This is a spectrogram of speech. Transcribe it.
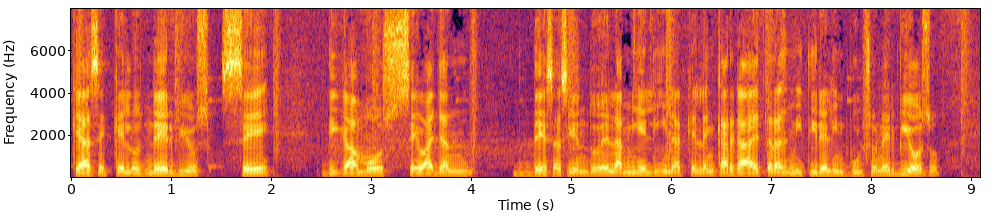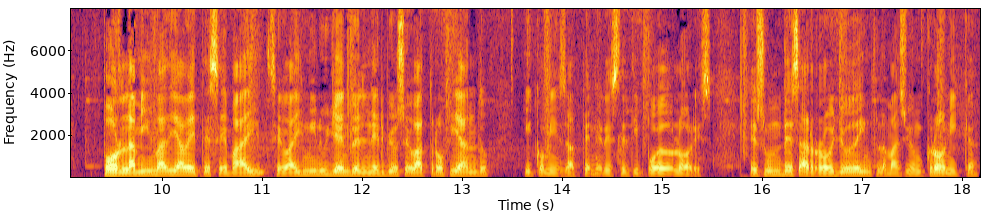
que hace que los nervios se, digamos, se vayan deshaciendo de la mielina, que es la encargada de transmitir el impulso nervioso, por la misma diabetes se va, se va disminuyendo, el nervio se va atrofiando y comienza a tener este tipo de dolores. Es un desarrollo de inflamación crónica,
